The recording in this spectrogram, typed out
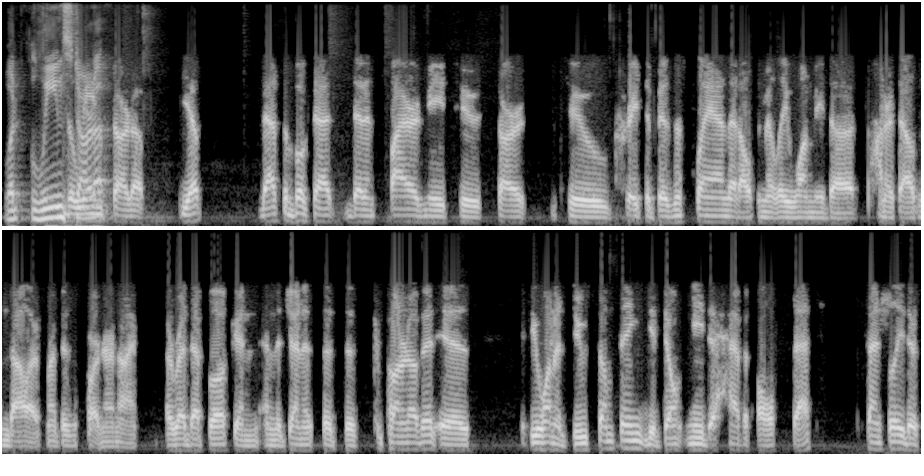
What lean the startup? Lean startup. Yep, that's a book that that inspired me to start to create the business plan that ultimately won me the hundred thousand dollars. My business partner and I. I read that book, and and the genesis, the, the component of it is if you want to do something, you don't need to have it all set. Essentially, there's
